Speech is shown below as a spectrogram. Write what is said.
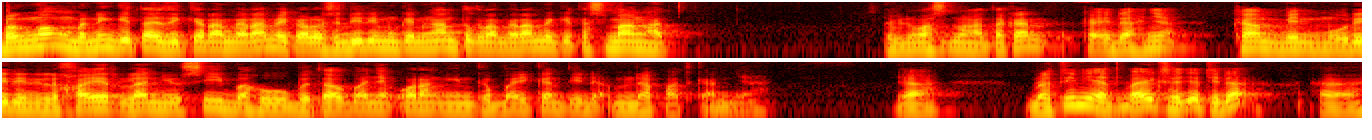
bengong, mending kita zikir rame-rame. Kalau sendiri mungkin ngantuk rame-rame kita semangat. Ibnu Mas'ud mengatakan kaidahnya kam min muridin lil khair lan yusibahu. Betapa banyak orang ingin kebaikan tidak mendapatkannya. Ya. Berarti niat baik saja tidak uh,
